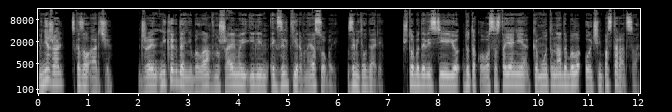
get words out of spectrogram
Мне жаль, сказал Арчи. Джейн никогда не была внушаемой или экзальтированной особой, заметил Гарри. Чтобы довести ее до такого состояния, кому-то надо было очень постараться.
